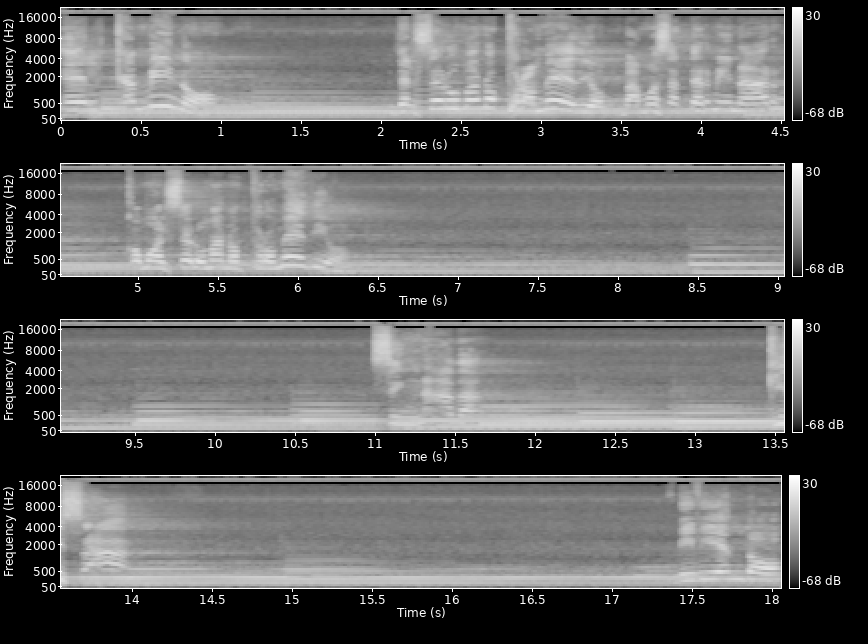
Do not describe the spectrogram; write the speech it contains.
el camino del ser humano promedio, vamos a terminar como el ser humano promedio. Quizá viviendo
